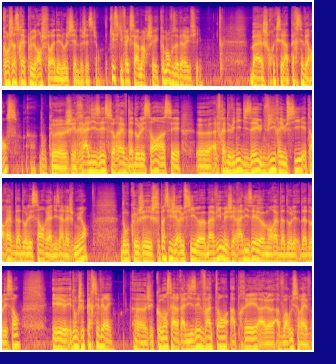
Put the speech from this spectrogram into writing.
quand je serai plus grand, je ferai des logiciels de gestion. Qu'est-ce qui fait que ça a marché? Comment vous avez réussi? Bah, je crois que c'est la persévérance. Donc euh, j'ai réalisé ce rêve d'adolescent. Hein, c'est euh, Alfred de Vigny disait une vie réussie est un rêve d'adolescent réalisé à l'âge mûr. Donc euh, j'ai, je sais pas si j'ai réussi euh, ma vie, mais j'ai réalisé euh, mon rêve d'adolescent. Et, et donc j'ai persévéré. Euh, j'ai commencé à le réaliser 20 ans après avoir eu ce rêve.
